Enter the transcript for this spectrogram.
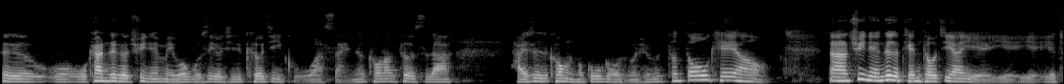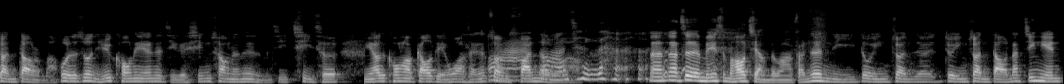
这个我我看这个去年美国股市，尤其是科技股，哇塞，那空到特斯拉，还是空什么 Google 什么什么都都 OK 啊。那去年这个甜头既然也也也也赚到了嘛，或者说你去空那些那几个新创的那什么机汽车，你要是空到高点，哇塞，那赚翻了嘛！真的。那那这没什么好讲的嘛，反正你都已经赚，就已经赚到。那今年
